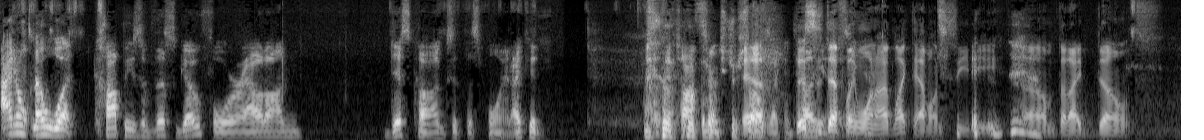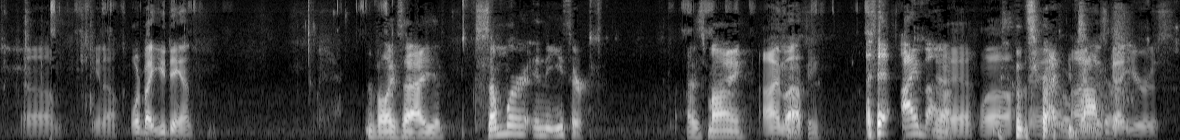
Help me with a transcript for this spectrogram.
I don't know what copies of this go for out on Discogs at this point. I could talk amongst yourselves. I can this is you. definitely one I'd like to have on CD um, that I don't. Um, you know, what about you, Dan? But like I said, I, somewhere in the ether is my I'm a copy. I'm a, Yeah. yeah. Well, That's yeah, right. I just got yours.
